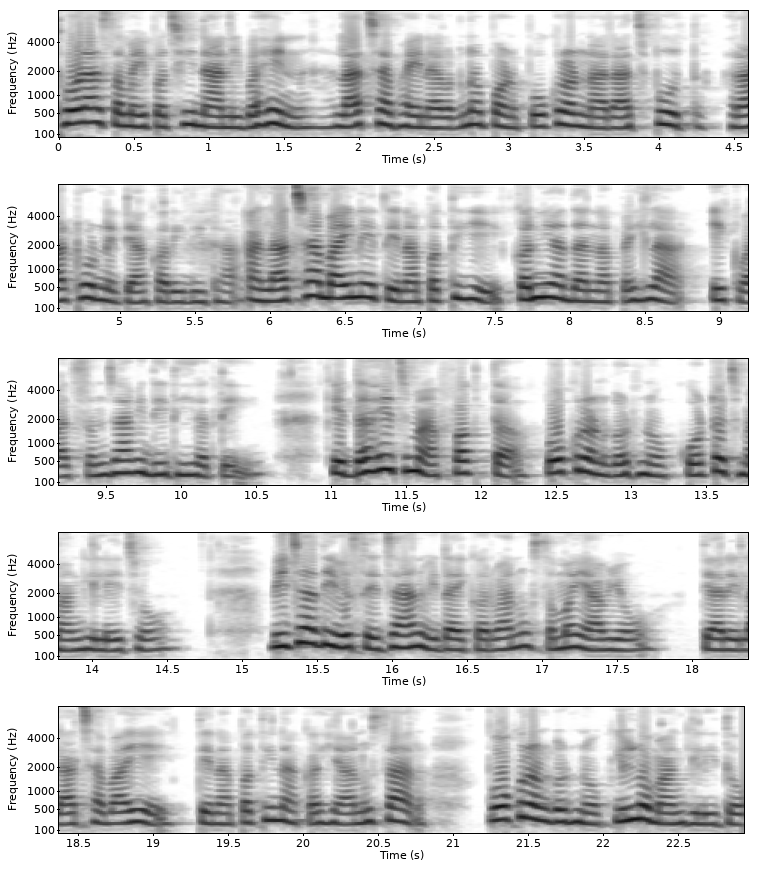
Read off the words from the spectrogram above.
થોડા સમય પછી નાની બહેન લાછાભાઈના લગ્ન પણ પોકરણના રાજપૂત રાઠોડને ત્યાં કરી દીધા. આ લાછાબાઈને તેના પતિએ કન્યાદાનના પહેલા એક વાત સમજાવી દીધી હતી કે દહેજમાં ફક્ત પોકરણગઢનો કોટ જ માંગી લેજો. બીજા દિવસે જાન વિદાય કરવાનો સમય આવ્યો. ત્યારે લાછાબાઈએ તેના પતિના કહ્યા અનુસાર પોખરણગઢનો કિલ્લો માંગી લીધો.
